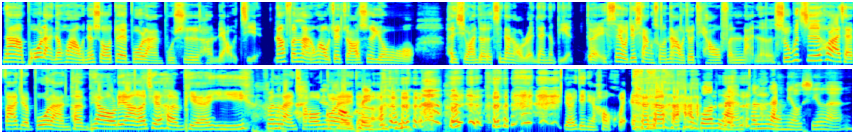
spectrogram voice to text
那波兰的话，我那时候对波兰不是很了解。那芬兰的话，我最主要是有我很喜欢的圣诞老人在那边，对，所以我就想说，那我就挑芬兰了。殊不知后来才发觉波兰很漂亮，而且很便宜，芬兰超贵的，有一点点后悔。波兰、芬兰、纽西兰。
